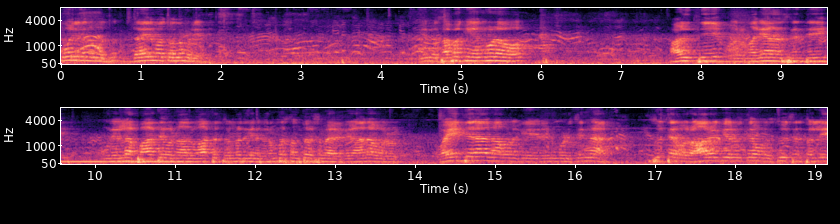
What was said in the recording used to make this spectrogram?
கோரிக்கை நம்ம தைரியமாக சொல்ல முடியும். இந்த சபைக்கு எங்கூட அழுத்தி ஒரு மரியாதை செஞ்சு உங்களை எல்லாம் பார்த்து ஒரு நாலு வார்த்தை சொல்றதுக்கு எனக்கு ரொம்ப சந்தோஷமா இருக்கு. ஆனா ஒரு வைத்தியரா நான் உங்களுக்கு ரெண்டு மூணு சின்ன சூச்சனை ஒரு ஆரோக்கிய ரீதியா உங்களுக்கு சூச்சனை சொல்லி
